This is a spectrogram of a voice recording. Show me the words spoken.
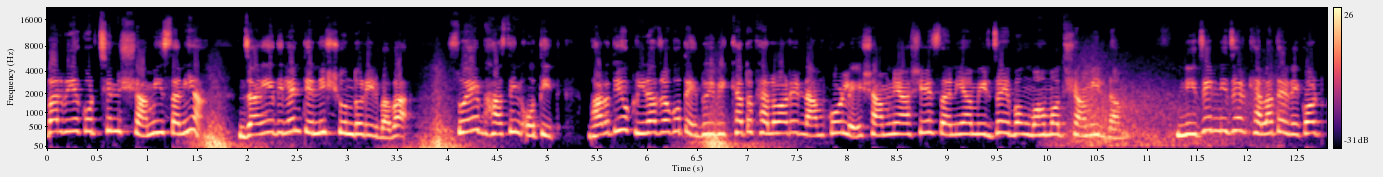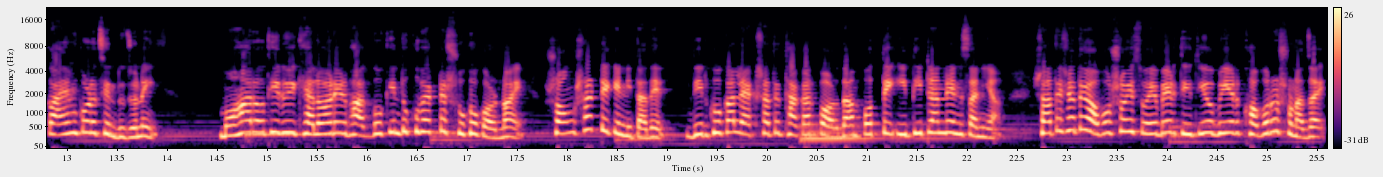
এবার বিয়ে করছেন স্বামী সানিয়া। জানিয়ে দিলেন টেনিস সুন্দরীর বাবা। সোয়েব হাসিন অতীত। ভারতীয় ক্রীড়া জগতে দুই বিখ্যাত খেলোয়াড়ের নাম করলে সামনে আসে সানিয়া মির্জা এবং মোহাম্মদ শামির নাম। নিজের নিজের খেলাতে রেকর্ড কায়েম করেছেন দুজনেই। মহারথী দুই খেলোয়াড়ের ভাগ্য কিন্তু খুব একটা সুখকর নয়। সংসার টেকেনি তাদের। দীর্ঘকাল একসাথে থাকার পর দাম্পত্যে ইতি টানলেন সানিয়া। সাথে সাথে অবশ্যই সোয়েবের তৃতীয় বিয়ের খবরও শোনা যায়।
